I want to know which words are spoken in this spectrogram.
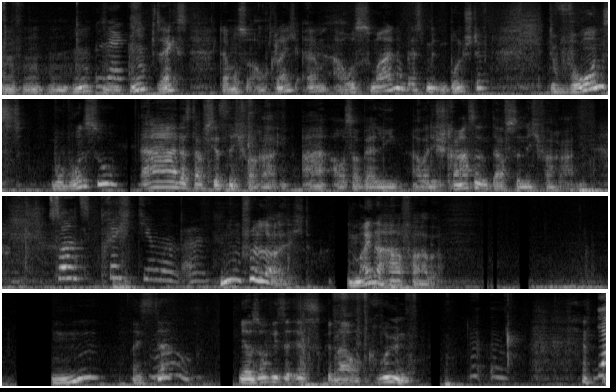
Mhm, Sechs. mhm. Sechs. Da musst du auch gleich ähm, ausmalen, am besten mit einem Buntstift. Du wohnst, wo wohnst du? Ah, das darfst du jetzt nicht verraten. Ah, außer Berlin. Aber die Straße darfst du nicht verraten. Sonst bricht jemand ein. Hm, vielleicht. Meine Haarfarbe. Hm, weißt du? Oh. Ja, so wie sie ist, genau. Grün. Ja,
